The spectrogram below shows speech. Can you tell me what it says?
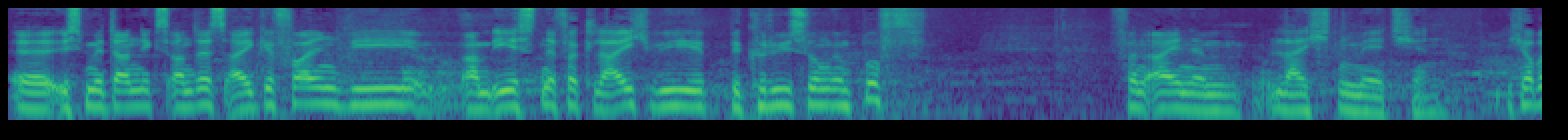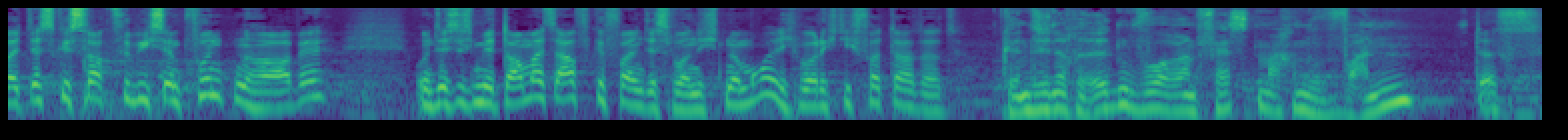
äh, ist mir dann nichts anderes eingefallen wie am ehesten der Vergleich wie Begrüßung im Buff von einem leichten Mädchen. Ich habe halt das gesagt, so wie ich es empfunden habe. Und das ist mir damals aufgefallen, das war nicht normal, ich war richtig verdattert. Können Sie noch irgendwo daran festmachen, wann das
